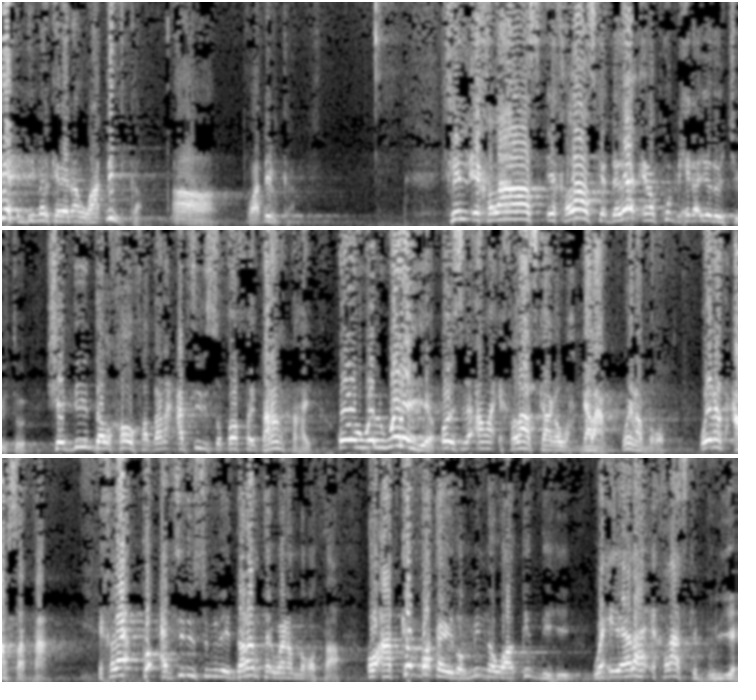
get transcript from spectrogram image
jahdi marka la ydhaha waa dhibka. Waa dhibka fi likhlaas ikhlaaska dadaal inaad ku bixida iyadoo jirto. Shadiid alkhawf haddana cabsidiisa qofay daran tahay oo walwalaya oo isle ama ikhlaaskaaga wax galaan. Waa inaad noqoto. Waa inaad cabsataa. Cabsidiisu miday daran tahay waa inaad noqotaa. Oo aad ka baqaydo min nawaaqidihi waxyaalaha ikhlaaska buriya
